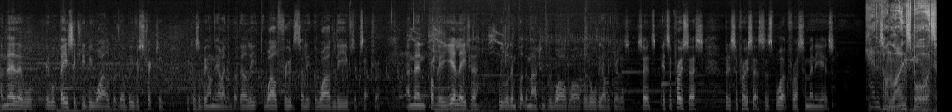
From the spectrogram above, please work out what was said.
And there they will, they will basically be wild, but they'll be restricted because they'll be on the island. But they'll eat the wild fruits, they'll eat the wild leaves, etc. And then probably a year later, we will then put them out into the wild world with all the other gorillas. So it's, it's a process, but it's a process that's worked for us for many years. Kent Online Sport.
